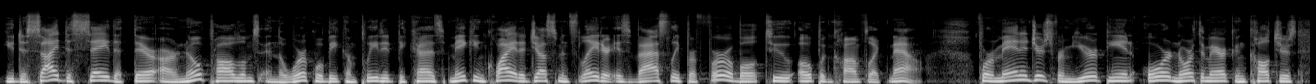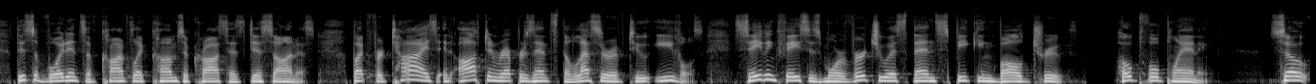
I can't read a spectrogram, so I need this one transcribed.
You decide to say that there are no problems and the work will be completed because making quiet adjustments later is vastly preferable to open conflict now. For managers from European or North American cultures, this avoidance of conflict comes across as dishonest. But for Thais, it often represents the lesser of two evils. Saving face is more virtuous than speaking bald truth. Hopeful planning. So,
